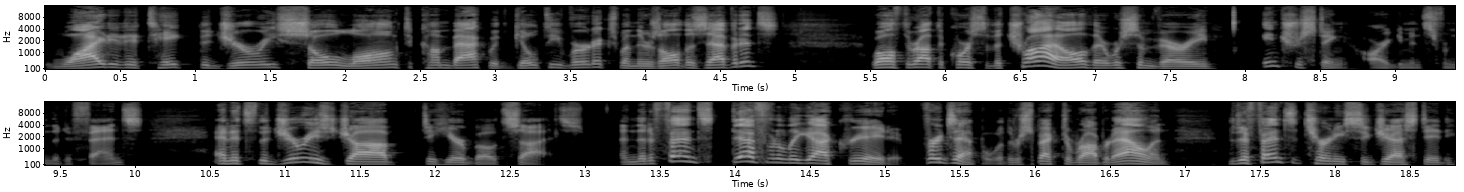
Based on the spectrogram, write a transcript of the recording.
why did it take the jury so long to come back with guilty verdicts when there's all this evidence? Well, throughout the course of the trial, there were some very interesting arguments from the defense, and it's the jury's job to hear both sides. And the defense definitely got creative. For example, with respect to Robert Allen, the defense attorney suggested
